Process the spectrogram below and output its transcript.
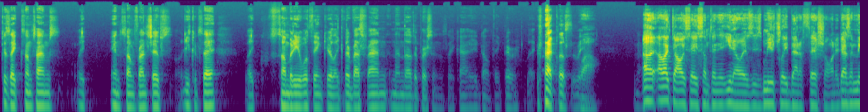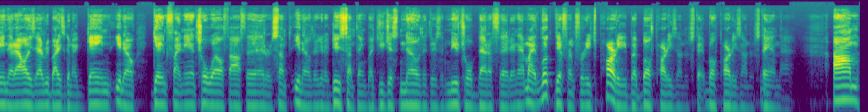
because like sometimes like in some friendships you could say like somebody will think you're like their best friend and then the other person is like I don't think they're like that close to me. Wow. I, I, like to always say something that you know is, is mutually beneficial, and it doesn't mean that always everybody's going to gain you know gain financial wealth off it or something. You know they're going to do something, but you just know that there's a mutual benefit, and that might look different for each party, but both parties understand. Both parties understand that. Um,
